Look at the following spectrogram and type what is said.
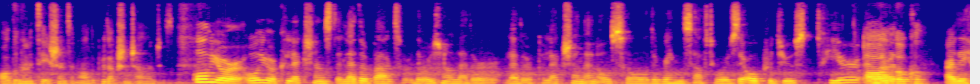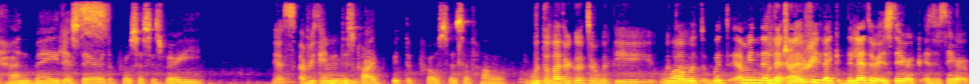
all the limitations and all the production challenges. All your all your collections, the leather bags, the original leather leather collection, and also the rings afterwards, they're all produced here. all are, local. Are they handmade? Yes. Is there the process is very? Yes, everything. Can you describe with the process of how? with the leather goods or with the with well, the, with with I mean, the, with the I feel like the leather is there. Is there?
